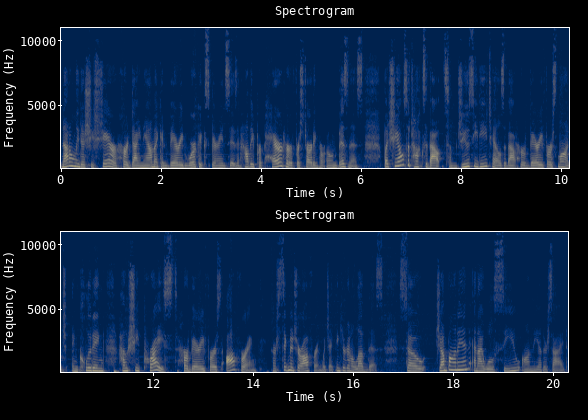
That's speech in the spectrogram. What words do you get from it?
not only does she share her dynamic and varied work experiences and how they prepared her for starting her own business, but she also talks about some juicy details about her very first launch, including how she priced her very first offering, her signature offering, which I think you're going to love this. So jump on in and I will see you on the other side.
